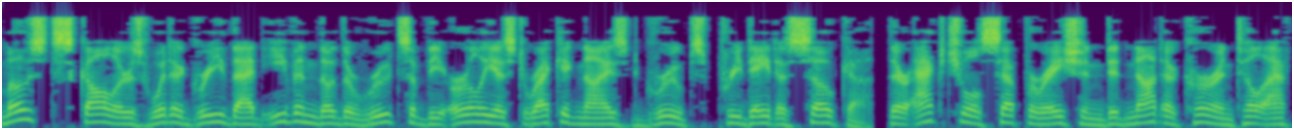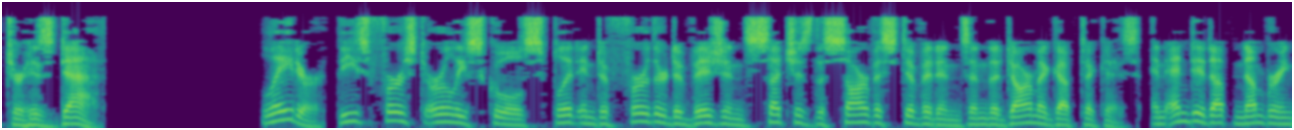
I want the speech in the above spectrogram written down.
most scholars would agree that even though the roots of the earliest recognized groups predate Asoka, their actual separation did not occur until after his death. Later, these first early schools split into further divisions such as the Sarvastivadins and the Dharmaguptakas, and ended up numbering,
